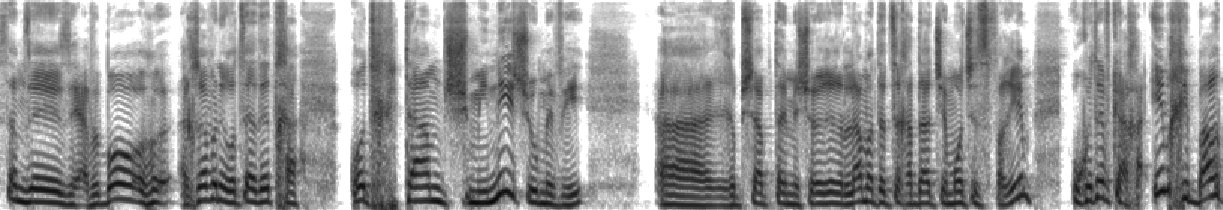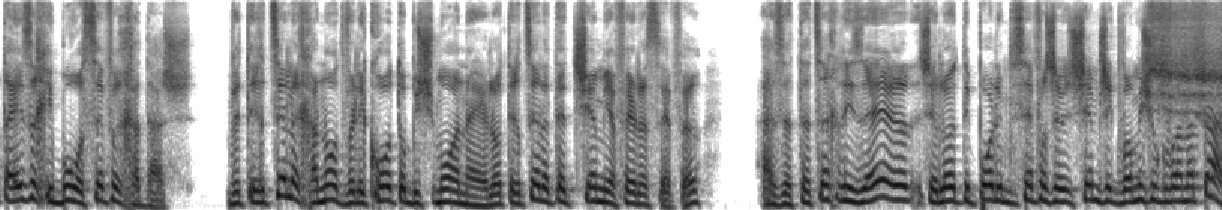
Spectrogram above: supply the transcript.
סתם זה זה, אבל בוא, עכשיו אני רוצה לתת לך עוד טעם שמיני שהוא מביא, הרב שבתאי משורר, למה אתה צריך לדעת שמות של ספרים? הוא כותב ככה, אם חיברת איזה חיבור או ספר חדש, ותרצה לכנות ולקרוא אותו בשמו הנאה, או תרצה לתת שם יפה לספר, אז אתה צריך להיזהר שלא תיפול עם ספר של שם שכבר מישהו כבר נתן.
